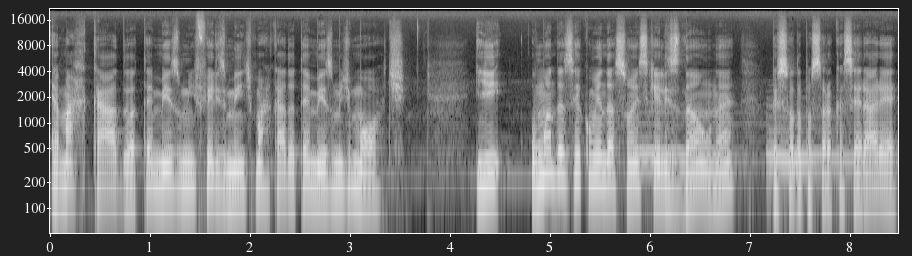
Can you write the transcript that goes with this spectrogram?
é marcado até mesmo infelizmente marcado até mesmo de morte. E uma das recomendações que eles dão, né, o pessoal da pastora carcerária é:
